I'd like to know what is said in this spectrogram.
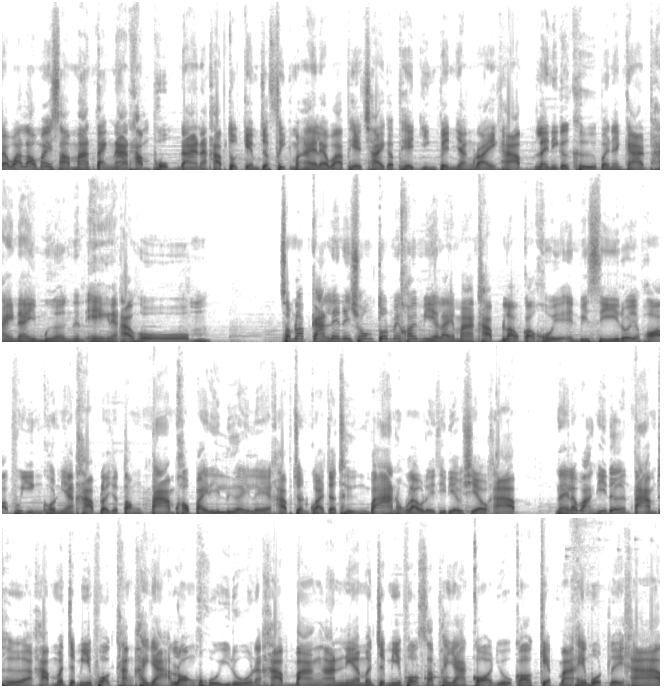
แต่ว่าเราไม่สามารถแต่งหน้าทำผมได้นะครับ ตัวเกมจะฟิกมาให้แล้วว่าเพศชายกับเพศหญิงเป็นอย่างไรครับ และนี่ก็คือบรรยากาศภายในเมืองนั่นเองนะครับผมสำหรับการเล่นในช่วงต้นไม่ค่อยมีอะไรมากครับ เราก็คุย NPC โดยเฉพาะผู้หญิงคนนี้ครับ เราจะต้องตามเขาไปเรื่อยๆเลยครับ จนกว่าจะถึงบ้านของเราเลยทีเดียวเชียวครับ ในระหว่างที่เดินตามเธอครับมันจะมีพวกถังขยะลองคุยดูนะครับ บางอันเนี่ยมันจะมีพวกทรัพยากรอยู่ก็เก็บมาให้หมดเลยครับ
